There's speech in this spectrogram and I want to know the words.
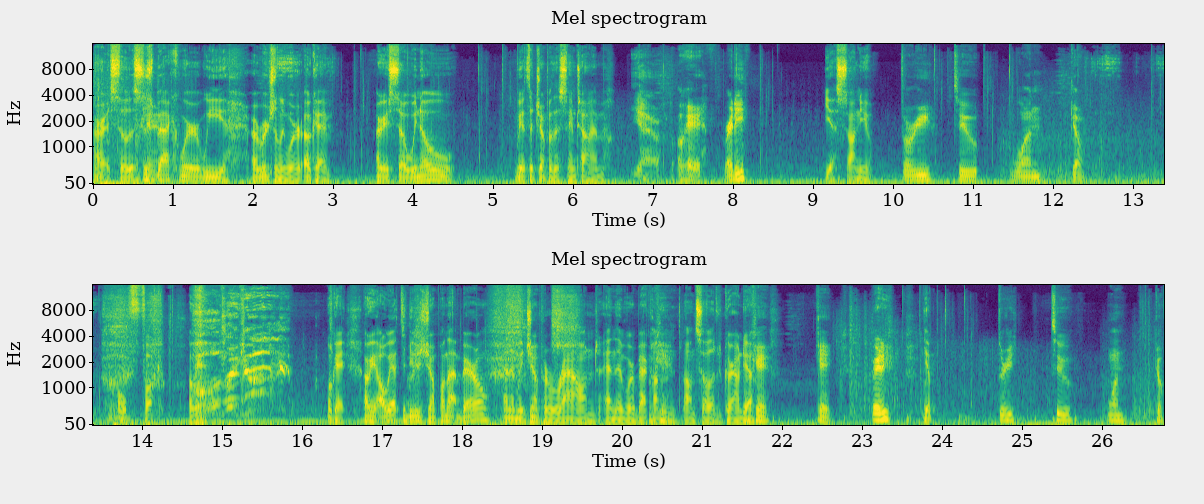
All right. So this is back where we originally were. Okay. Okay. So we know we have to jump at the same time. Yeah. Okay. Ready? Yes, on you. Three, two, one, go. Oh fuck. Okay. Oh okay. Okay. All we have to do is jump on that barrel, and then we jump around, and then we're back on on solid ground. Yeah. Okay. Okay. Ready? Yep. Three, two, one, go.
